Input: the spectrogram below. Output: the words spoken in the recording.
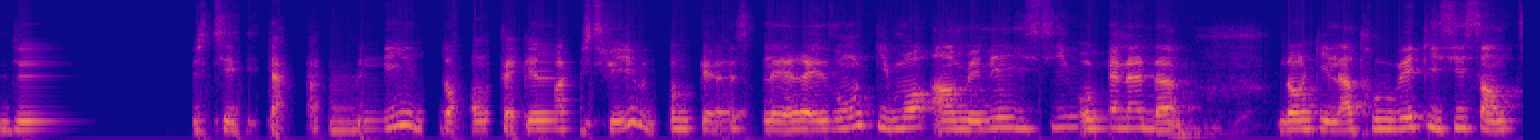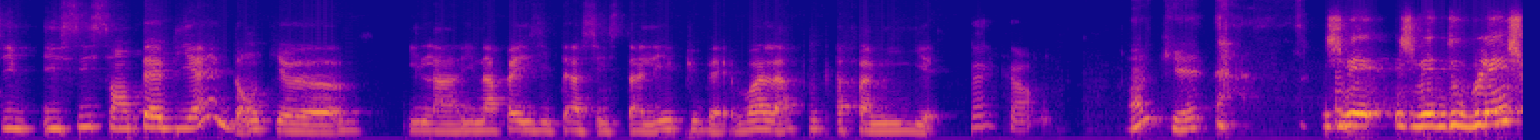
de, s'établir, donc fait que je suivre. Donc, c'est les raisons qui m'ont emmené ici au Canada. Donc, il a trouvé qu'il s'y sentait bien. Donc, euh, il n'a il pas hésité à s'installer. Puis, ben, voilà, toute la famille. D'accord. OK. Je vais, je vais doubler, je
